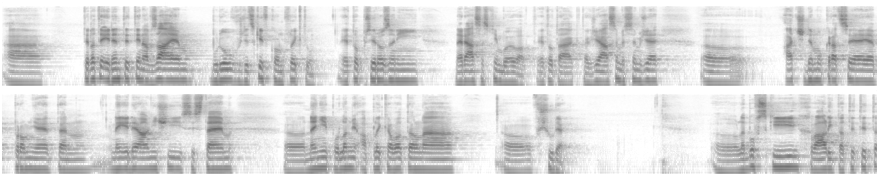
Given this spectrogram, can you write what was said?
A tyhle ty identity navzájem budou vždycky v konfliktu. Je to přirozený, nedá se s tím bojovat. Je to tak. Takže já si myslím, že Eh, ač demokracie je pro mě ten nejideálnější systém, eh, není podle mě aplikovatelná eh, všude. Lebovský chválí, taty, tita,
